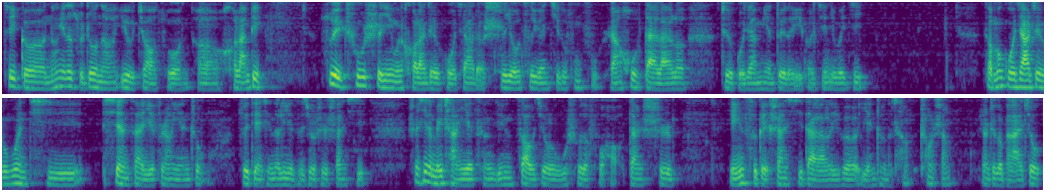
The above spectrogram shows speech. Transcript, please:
这个能源的诅咒呢，又叫做呃荷兰病。最初是因为荷兰这个国家的石油资源极度丰富，然后带来了这个国家面对的一个经济危机。咱们国家这个问题现在也非常严重，最典型的例子就是山西。山西的煤产业曾经造就了无数的富豪，但是。也因此给山西带来了一个严重的创创伤，让这个本来就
